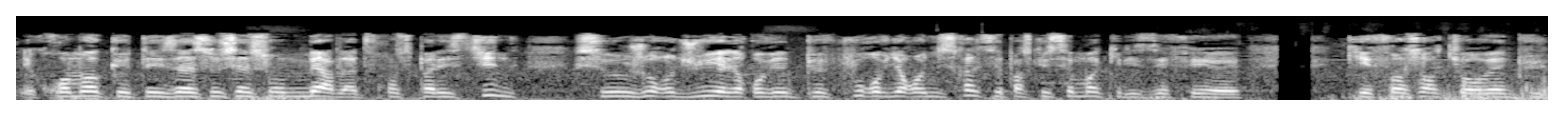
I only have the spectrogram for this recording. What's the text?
Et crois-moi que tes associations de merde, là, de France-Palestine, si aujourd'hui elles ne peuvent plus revenir en Israël, c'est parce que c'est moi qui les ai fait, euh, qui ai fait en sorte qu'ils ne reviennent plus.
